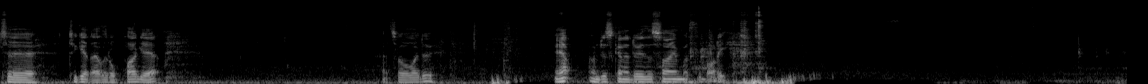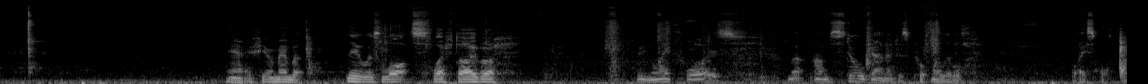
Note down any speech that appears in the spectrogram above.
to, to get that little plug out, that's all I do. Now, I'm just going to do the same with the body. Now, if you remember, there was lots left over in lengthwise, but I'm still going to just put my little waste block.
